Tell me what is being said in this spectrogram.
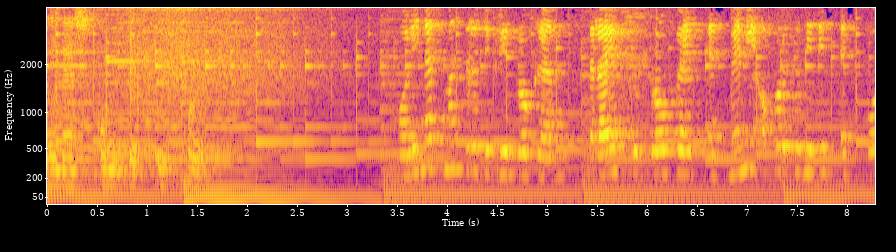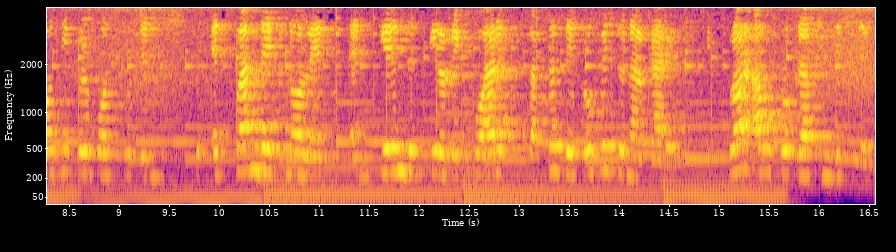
To follow. Polines Master Degree programs strive to provide as many opportunities as possible for students to expand their knowledge and gain the skill required to success their professional career. Explore our program in this link.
